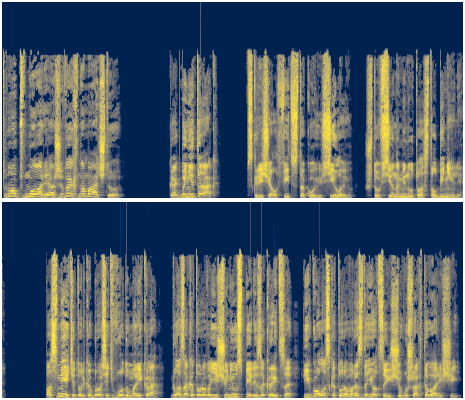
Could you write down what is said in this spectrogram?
«Труп в море, а живых на мачту!» «Как бы не так!» – вскричал Фит с такой силою, что все на минуту остолбенели. «Посмейте только бросить в воду моряка, глаза которого еще не успели закрыться, и голос которого раздается еще в ушах товарищей.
